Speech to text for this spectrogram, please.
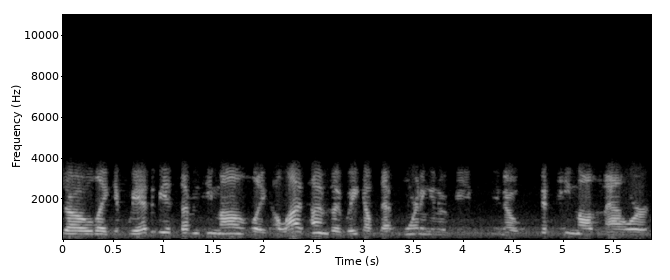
So like if we had to be at 17 miles, like a lot of times I'd wake up that morning and it would be you know 15 miles an hour,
